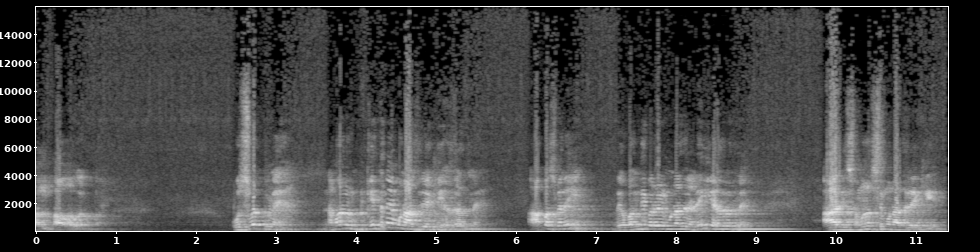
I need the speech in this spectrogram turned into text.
اللہ اکبر۔ اس وقت میں نمن کتنے مناظرے کی حضرت نے؟ آپس میں نہیں، دیوبندی پر مناظرے نہیں کی حضرت نے۔ آج سماج سے مناظرے کیے،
